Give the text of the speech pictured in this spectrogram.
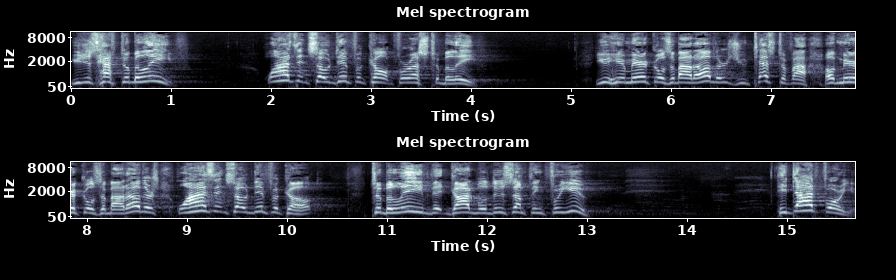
You just have to believe. Why is it so difficult for us to believe? You hear miracles about others, you testify of miracles about others. Why is it so difficult to believe that God will do something for you? He died for you.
